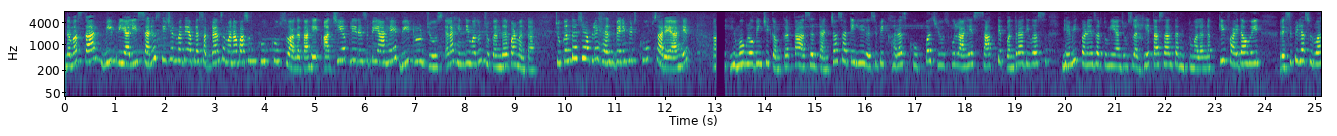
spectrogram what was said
नमस्कार मी प्रियाली. सॅन्यूज किचनमध्ये आपल्या सगळ्यांचं मनापासून खूप खूप स्वागत आहे. आजची आपली रेसिपी आहे बीटरूट ज्यूस याला हिंदीमधून चुकंदर पण म्हणतात. चुकंदरचे आपले हेल्थ बेनिफिट्स खूप सारे आहेत. हिमोग्लोबिनची कमतरता असेल त्यांच्यासाठी ही रेसिपी खरंच खूपच युजफुल आहे. सात ते पंधरा दिवस नियमितपणे जर तुम्ही या ज्यूसला घेत असाल तर तुम्हाला नक्की फायदा होईल. रेसिपीला सुरुवात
